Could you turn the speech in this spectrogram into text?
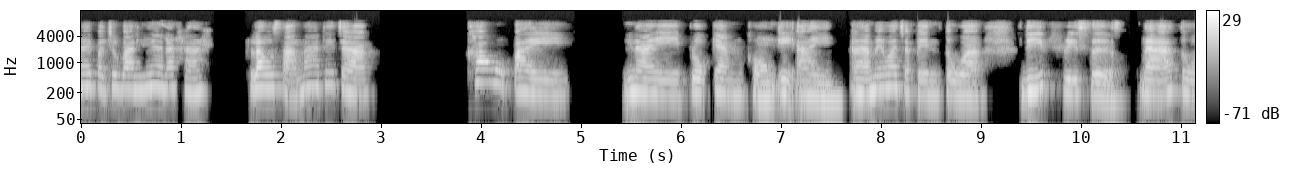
ในปัจจุบันเนี่ยนะคะ เราสามารถที่จะเข้าไป ในโปรแกรมของเอไอนะคะไม่ว่าจะเป็นตัว Deep Research นะตัว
